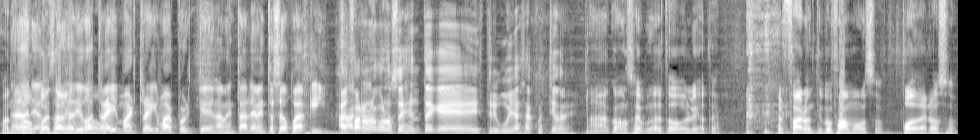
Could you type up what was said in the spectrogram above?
¿Cuánto No, no, puede salir? un digo trademark, trademark, porque lamentablemente se fue aquí. Alfaro no conoce gente que distribuye esas cuestiones. Ah, conocemos de todo, olvídate. Alfaro es un tipo famoso, poderoso.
